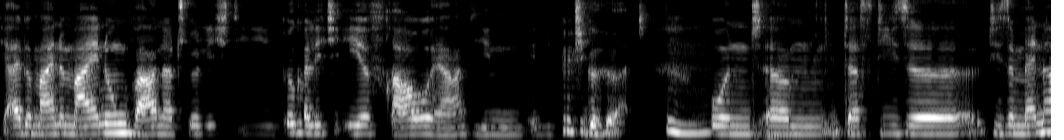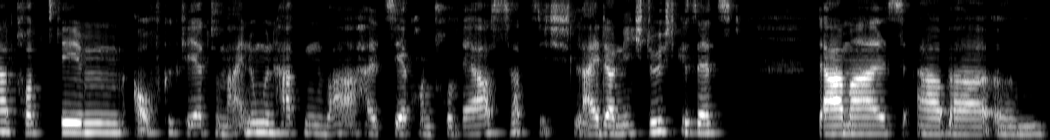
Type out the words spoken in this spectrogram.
die allgemeine Meinung war natürlich die bürgerliche Ehefrau, ja, die in, in die Küche gehört. Mhm. Und ähm, dass diese, diese Männer trotzdem aufgeklärte Meinungen hatten, war halt sehr kontrovers, hat sich leider nicht durchgesetzt damals, aber ähm,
